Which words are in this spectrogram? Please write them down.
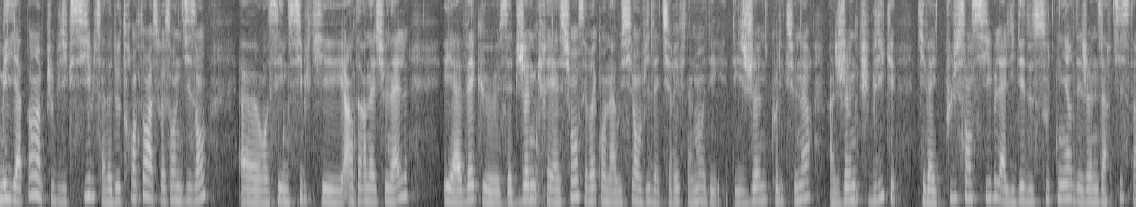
Mais il n'y a pas un public cible, ça va de 30 ans à 70 ans. Euh, c'est une cible qui est internationale. Et avec euh, cette jeune création, c'est vrai qu'on a aussi envie d'attirer finalement des, des, jeunes collectionneurs, un jeune public qui va être plus sensible à l'idée de soutenir des jeunes artistes.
